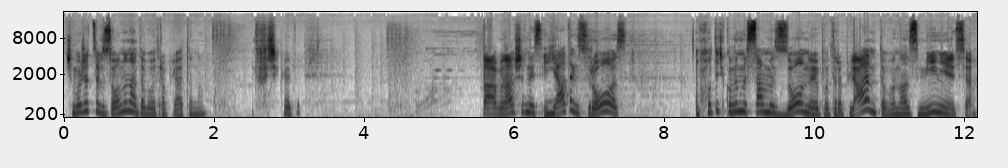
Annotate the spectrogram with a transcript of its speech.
Чи може це в зону треба потрапляти? Ну? Почекайте. Так, вона вже вниз. І я так зрос. Виходить, коли ми саме з зоною потрапляємо, то вона змінюється.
